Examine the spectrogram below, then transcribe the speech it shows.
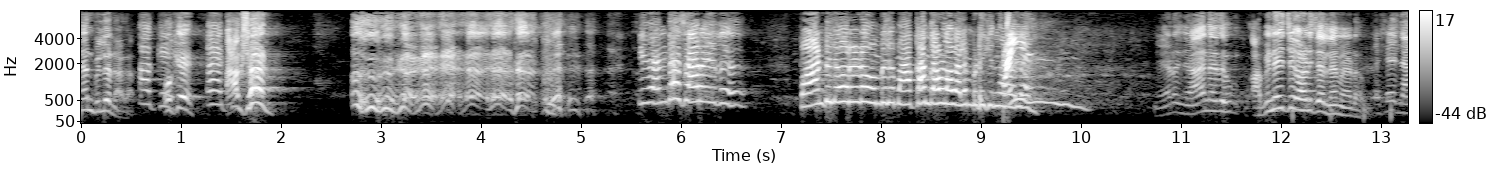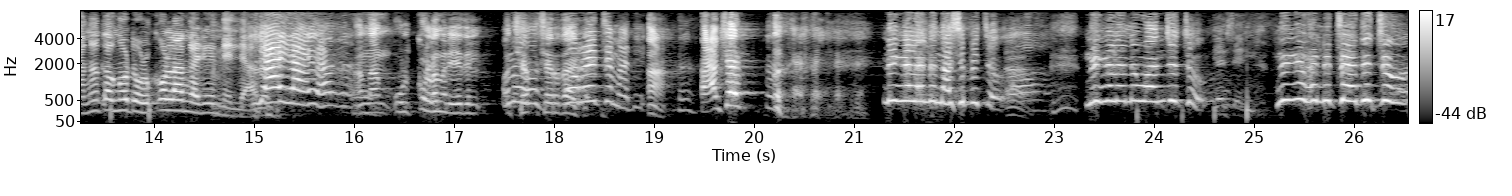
ഞാൻ വില്ലനാകാം Okay. Okay Okay. ആക്ഷൻ ഇതെന്താ സാറേ ഇത് പാണ്ഡുലോറിയുടെ മുമ്പിൽ മാക്കാൻ തവള വലം പിടിക്കുന്ന പോലെ. മേഡം ഞാനത് അഭിനയിച്ച് കാണിച്ചല്ലേ മേഡം. പക്ഷെ ഞങ്ങൾക്ക് അങ്ങോട്ട് ഉൾക്കൊള്ളാൻ കഴിയുന്നില്ല. എന്നാ ഉൾക്കൊള്ളുന്ന രീതിയിൽ ഒന്ന് ചെ- ചെറുതായിട്ട്. മതി. ആ ആക്ഷൻ. നിങ്ങൾ എന്നെ നശിപ്പിച്ചു. നിങ്ങൾ എന്നെ വഞ്ചിച്ചു. നിങ്ങൾ എന്നെ ചതിച്ചു.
